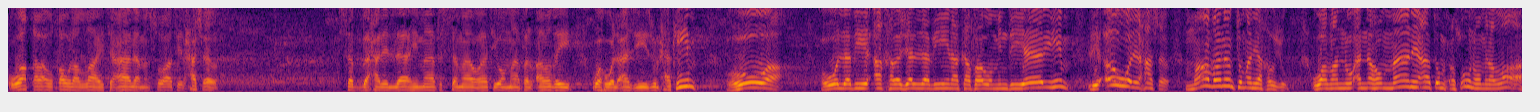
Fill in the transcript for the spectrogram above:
واقرأوا قول الله تعالى من سورة الحشر سبح لله ما في السماوات وما في الأرض وهو العزيز الحكيم. هو هو الذي أخرج الذين كفروا من ديارهم لأول الحشر. ما ظننتم أن يخرجوا. وظنوا أنهم مانعتهم حصونهم من الله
